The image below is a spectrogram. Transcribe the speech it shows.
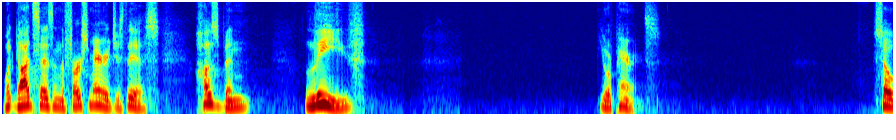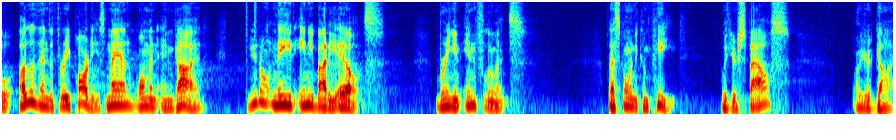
What God says in the first marriage is this husband, leave your parents. So, other than the three parties, man, woman, and God, you don't need anybody else bringing influence that's going to compete with your spouse or your God.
